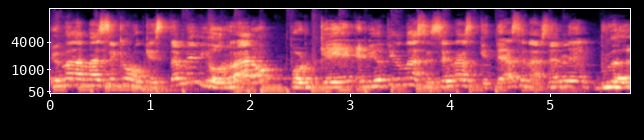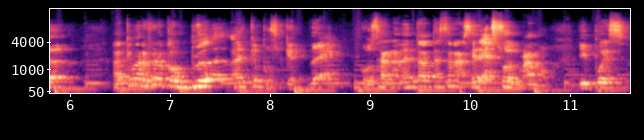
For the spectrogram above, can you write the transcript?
yo nada más sé como que está medio raro porque el video tiene unas escenas que te hacen hacerle... ¿A qué me refiero con... Hay que pues que... O sea, la neta te hacen hacer eso, hermano. Y pues...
